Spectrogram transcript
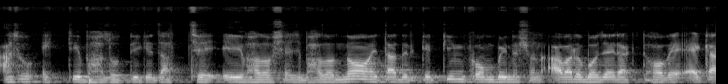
আরও একটি ভালো দিকে যাচ্ছে। এই ভালো শেষ ভালো নয়। তাদেরকে টিম কম্বিনেশন আবারও বজায় রাখতে হবে। একা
